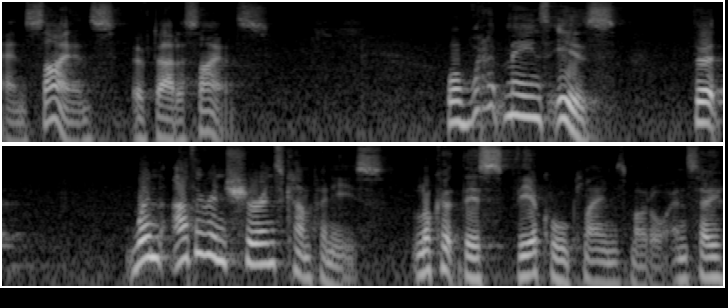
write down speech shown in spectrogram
and science of data science? Well, what it means is that when other insurance companies look at this vehicle claims model and say,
